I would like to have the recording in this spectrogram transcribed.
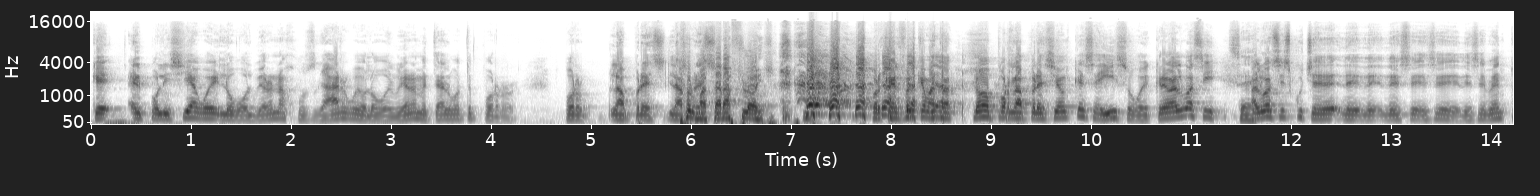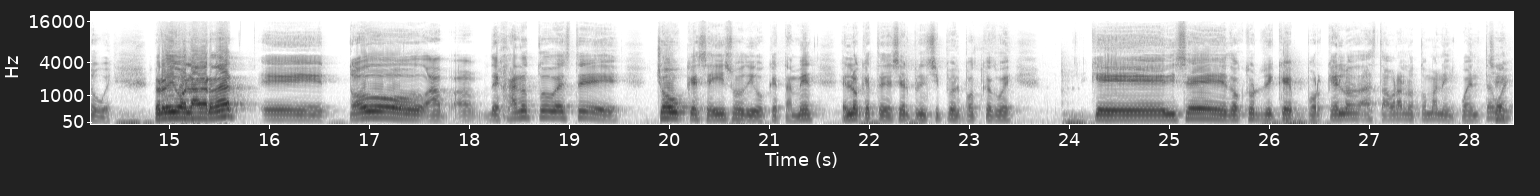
Que el policía, güey, lo volvieron a juzgar, güey, o lo volvieron a meter al bote por, por la, pres, la por presión. matar a Floyd. Porque él fue el que mató. No, por la presión que se hizo, güey. Creo algo así. Sí. Algo así escuché de, de- de- de ese, ese- de ese evento, güey. Pero digo, la verdad, eh, todo, a- a- dejando todo este show que se hizo, digo que también es lo que te decía al principio del podcast, güey. Que dice Doctor Dre que por qué lo- hasta ahora lo toman en cuenta, Sí. güey.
